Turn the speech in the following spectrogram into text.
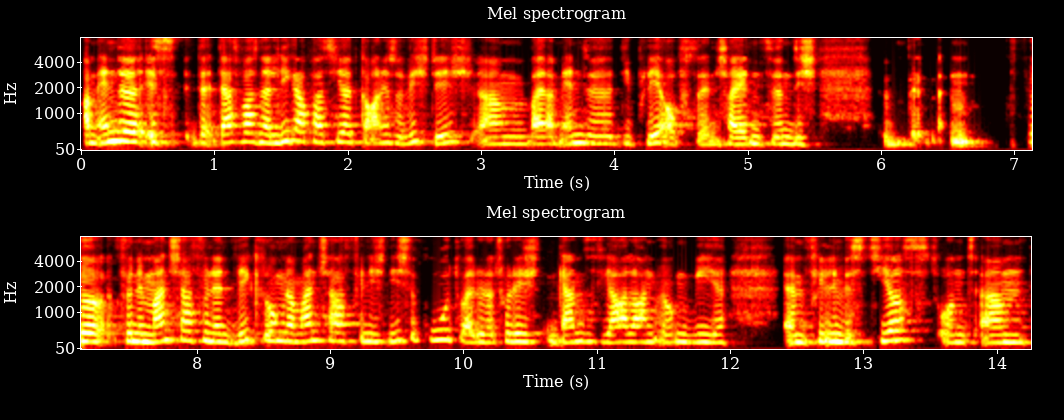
am Ende ist das, was in der Liga passiert, gar nicht so wichtig, weil am Ende die Playoffs entscheidend sind. Ich, für, für eine Mannschaft, für eine Entwicklung der Mannschaft finde ich nicht so gut, weil du natürlich ein ganzes Jahr lang irgendwie ähm, viel investierst und ähm,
